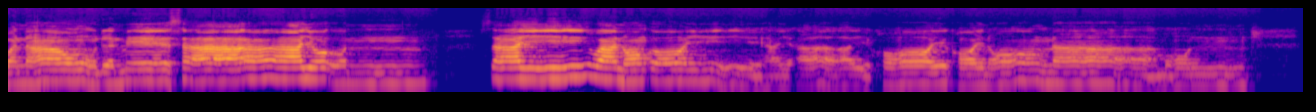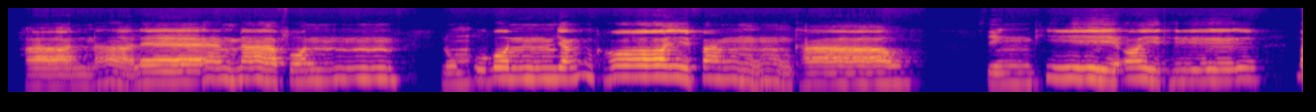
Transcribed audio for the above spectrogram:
วันเฮาเดือนเมษายน ใส่ว่าน้องอ้อย ให้อายคอยคอยน้องหน้ามน ผ่านหน้าแล้งหน้าฝน หนุ่มอุบลยังคอยฟังข่าว สิ่งที่อ้อยถือ ใบ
